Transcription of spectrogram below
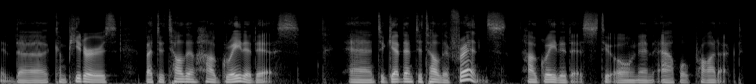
the computers, but to tell them how great it is and to get them to tell their friends how great it is to own an Apple product.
